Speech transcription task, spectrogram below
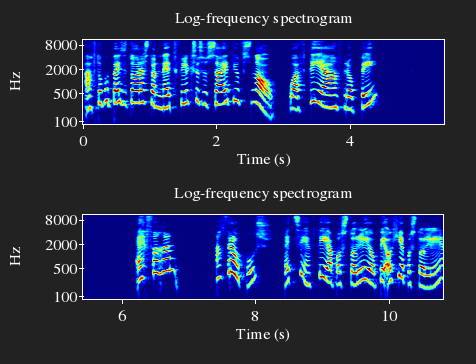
Αυτό που παίζει τώρα στο Netflix, το Society of Snow, που αυτοί οι άνθρωποι έφαγαν ανθρώπους, έτσι, αυτή η αποστολή, όχι η αποστολή,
